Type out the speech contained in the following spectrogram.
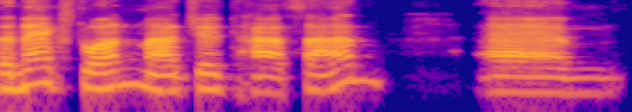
The next one, Majid Hassan. Um,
